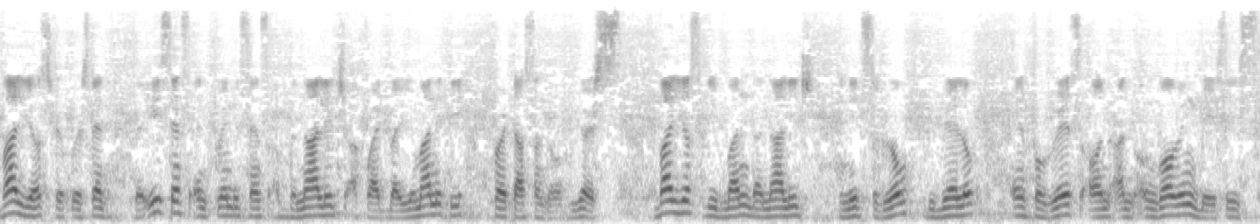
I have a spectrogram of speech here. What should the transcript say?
Values represent the essence and quintessence of the knowledge acquired by humanity for thousands of years. Values man the knowledge he needs to grow, develop, and progress on an ongoing basis.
